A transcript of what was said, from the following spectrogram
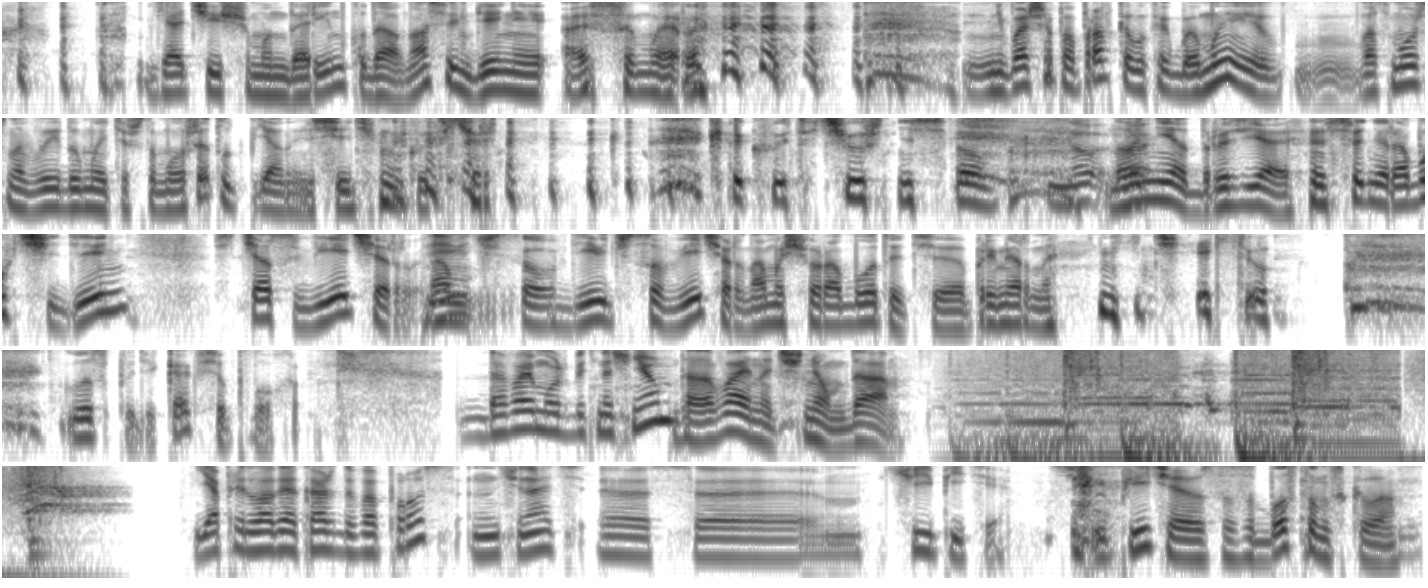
Я чищу мандаринку. Да, у нас сегодня день АСМР. Небольшая поправка, мы как бы мы, возможно, вы думаете, что мы уже тут пьяные сидим, какую-то херню, какую-то чушь несем. Ну, Но э, нет, друзья, сегодня рабочий день, сейчас вечер. нам- 9 часов. 9 часов вечера, нам еще работать э, примерно неделю. Господи, как все плохо. Давай, может быть, начнем? Давай начнем, да. Я предлагаю каждый вопрос начинать э, с э, чаепития. С чаепития с, с бостонского.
